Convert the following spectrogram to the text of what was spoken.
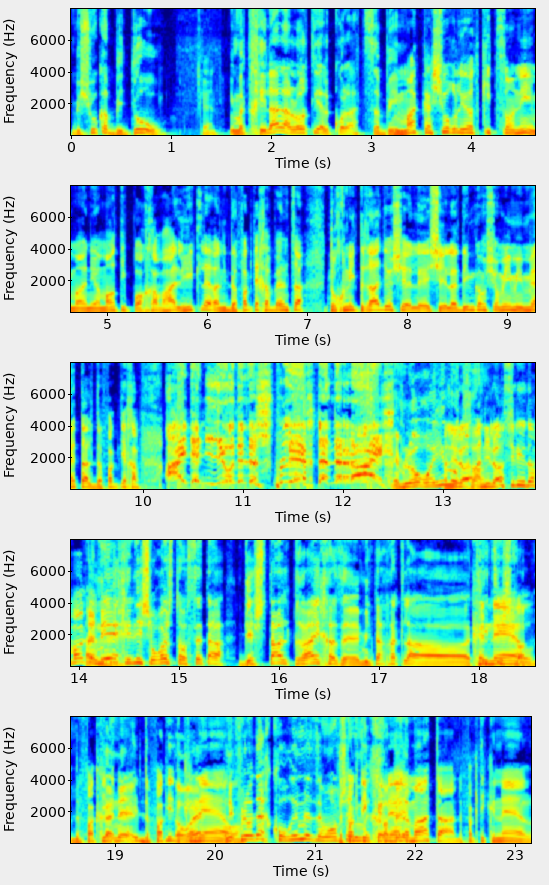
בשוק הבידור, כן. היא מתחילה לעלות לי על כל העצבים. מה קשור להיות קיצוני? מה, אני אמרתי פה עכשיו הל היטלר? אני דפקתי לך באמצע תוכנית רדיו של אה, שילדים גם שומעים ממטאל, דפקתי לך איידן יודן שפליכט אין רייך! הם לא רואים אני אותך. לא, אני לא עשיתי דבר כזה. אני היחידי שרואה שאתה עושה את הגשטלט רייך הזה מתחת לציצי שלך. קנל, דפקתי-. דפקתי את? קנל. אני אפילו לא יודע איך קוראים לזה מרוב שאני דפקתי קנל מכבד. למטה, דפקתי קנל.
